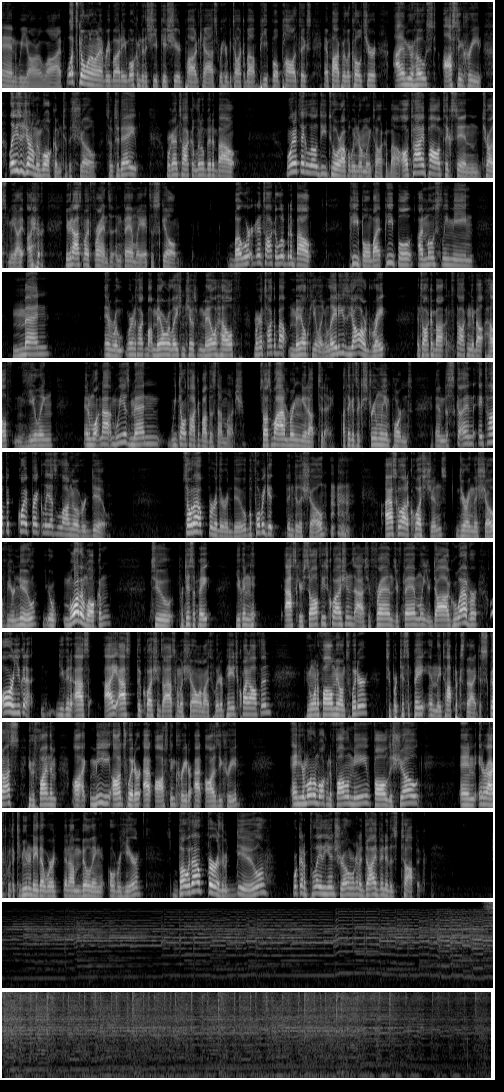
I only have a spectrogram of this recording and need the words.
And we are live. What's going on, everybody? Welcome to the Sheep Get Sheared podcast. We're here to talk about people, politics, and popular culture. I am your host, Austin Creed. Ladies and gentlemen, welcome to the show. So, today we're going to talk a little bit about. We're going to take a little detour off what we normally talk about. I'll tie politics in. Trust me. I, I You can ask my friends and family. It's a skill. But we're going to talk a little bit about people. And by people, I mostly mean men, and re- we're going to talk about male relationships, male health. We're going to talk about male healing. Ladies, y'all are great and talk about talking about health and healing and whatnot. we as men, we don't talk about this that much. So that's why I'm bringing it up today. I think it's extremely important and, discuss- and a topic, quite frankly, that's long overdue. So without further ado, before we get into the show, I ask a lot of questions during this show. If you're new, you're more than welcome to participate. You can ask yourself these questions, ask your friends, your family, your dog, whoever, or you can you can ask I ask the questions I ask on the show on my Twitter page quite often. If you want to follow me on Twitter to participate in the topics that I discuss, you can find them uh, me on Twitter at Austin Creed or at Aussie Creed. And you're more than welcome to follow me, follow the show, and interact with the community that we're that I'm building over here. But without further ado, we're gonna play the intro and we're gonna dive into this topic.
